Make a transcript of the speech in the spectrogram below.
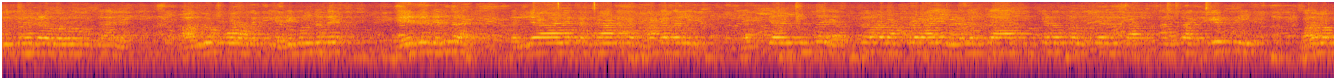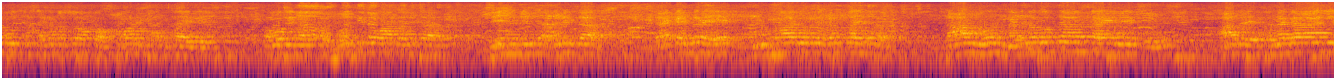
ವಿಘ್ನಗಳು ಬರುವುದು ಆದರೂ ಕೂಡ ಅದಕ್ಕೆ ಎದೆಗುಂದದೆ ಬೇರೆದಿಂದ ಕಲ್ಯಾಣ ಕರ್ನಾಟಕ ಭಾಗದಲ್ಲಿ ಅತ್ಯಂತ ಎತ್ತರ ಮಟ್ಟವಾಗಿ ನಡೆದಂತಹ ಶಿಕ್ಷಣ ಸಂಸ್ಥೆಯನ್ನು ಸ್ಥಾಪಿಸಿದಂತಹ ಕೀರ್ತಿ ಪೂಜೆ ಶರಣಬಸವಪ್ಪ ಅಪಮಾನ ಆಗ್ತಾ ಇದೆ ಅವಾಗಿನ ಬೋಧಿತವಾದಂತಹ ದೇಹದಿಂದ ಅದರಿಂದ ಯಾಕೆಂದರೆ ವಿಭಾಗವನ್ನು ಹೇಳ್ತಾ ಇದ್ದಾರೆ ನಾನು ನನ್ನಗೊತ್ತ ಸಾಯಬೇಕು ಆದರೆ ನನಗಾಗಿ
